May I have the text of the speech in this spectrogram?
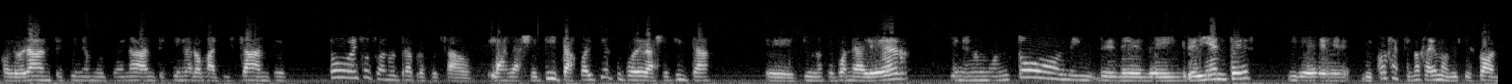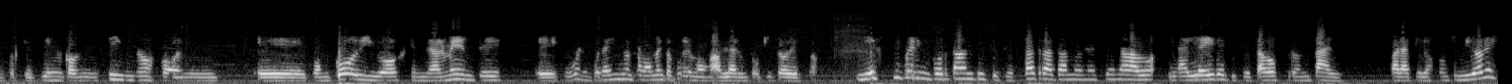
colorantes, tiene emulsionantes, tiene aromatizantes. Todo eso son ultraprocesados. Las galletitas, cualquier tipo de galletita, eh, si uno se pone a leer, tienen un montón de, ingredientes y de, cosas que no sabemos ni qué son, porque tienen con signos, con, eh, con códigos generalmente, eh, que bueno, por ahí en otro momento podemos hablar un poquito de eso. Y es súper importante que se está tratando en el Senado la ley de etiquetado frontal, para que los consumidores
